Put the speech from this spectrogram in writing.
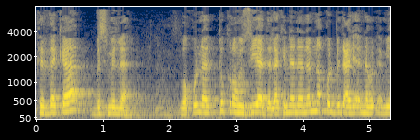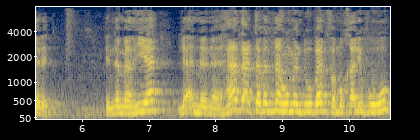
في الذكاء؟ بسم الله. وقلنا تكره الزيادة لكننا لم نقل بدعة لأنه لم يرد. إنما هي لأننا هذا اعتمدناه مندوبا فمخالفه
